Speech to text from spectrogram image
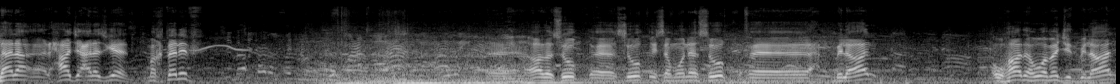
لا لا الحاجة على إيش قد مختلف؟ آه هذا سوق آه سوق يسمونه سوق آه بلال. وهذا هو مسجد بلال.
